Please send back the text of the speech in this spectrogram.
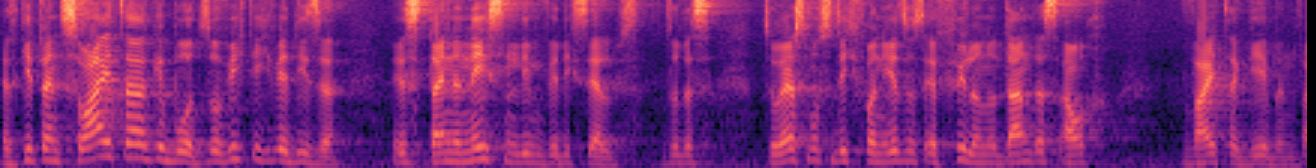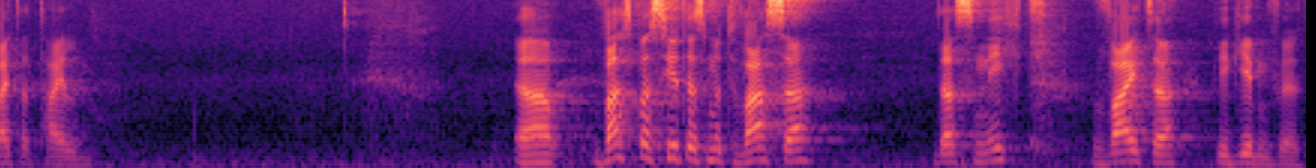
es gibt ein zweiter Gebot, so wichtig wie dieser, ist deine Nächsten lieben wie dich selbst. Also das, zuerst musst du dich von Jesus erfüllen und dann das auch weitergeben, weiter teilen. Äh, was passiert es mit Wasser, das nicht weitergegeben wird?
